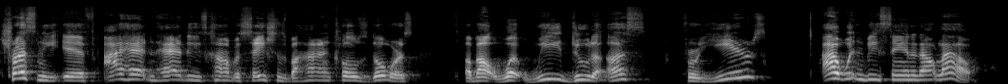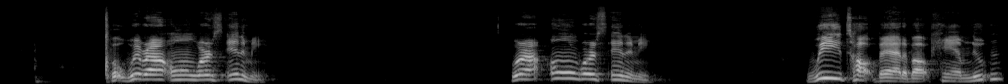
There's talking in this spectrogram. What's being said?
Trust me, if I hadn't had these conversations behind closed doors about what we do to us for years, I wouldn't be saying it out loud. But we're our own worst enemy. We're our own worst enemy. We talk bad about Cam Newton,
